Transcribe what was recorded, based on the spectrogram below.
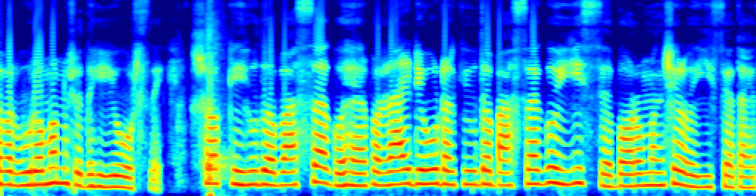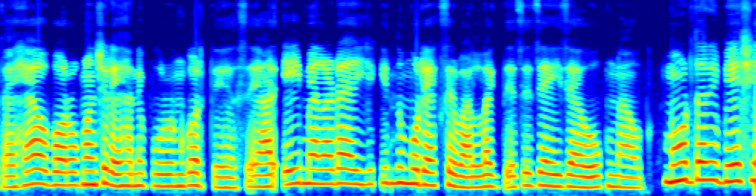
এবার বুড়ো মানুষও দেখি উঠছে। সব কি হুদা বাচ্চা গো এরপর রাইডে উঠার কি হুদা বাচ্চা গো ইচ্ছে, বড় মানুষেরও ইচ্ছে তাই তাই হ্যাঁ বড় মানুষের এখানে পূরণ করতে আছে আর এই মেলাটা কিন্তু মোর এক্সের ভালো লাগতেছে যে এই যা হোক না হোক। মোর দ্বারে বেশি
